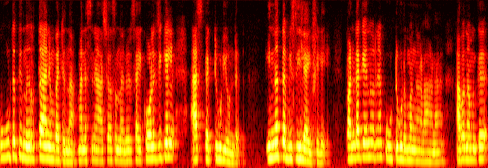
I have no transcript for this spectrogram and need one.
കൂട്ടത്തിൽ നിർത്താനും പറ്റുന്ന മനസ്സിന് ആശ്വാസം തന്നെ ഒരു സൈക്കോളജിക്കൽ ആസ്പെക്റ്റ് കൂടിയുണ്ട്. ഇന്നത്തെ ബിസി ലൈഫിൽ പണ്ടൊക്കെ എന്ന് പറഞ്ഞാൽ കൂട്ടുകുടുംബങ്ങളാണ്. അപ്പോൾ നമുക്ക്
